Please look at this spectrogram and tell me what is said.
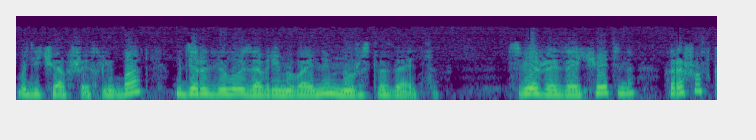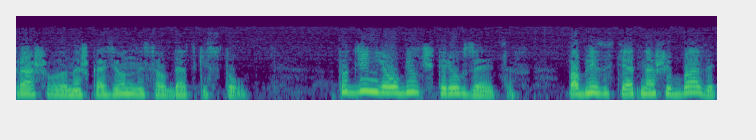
в одичавшие хлеба, где развелось за время войны множество зайцев. Свежая зайчатина хорошо скрашивала наш казенный солдатский стол. В тот день я убил четырех зайцев — Поблизости от нашей базы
